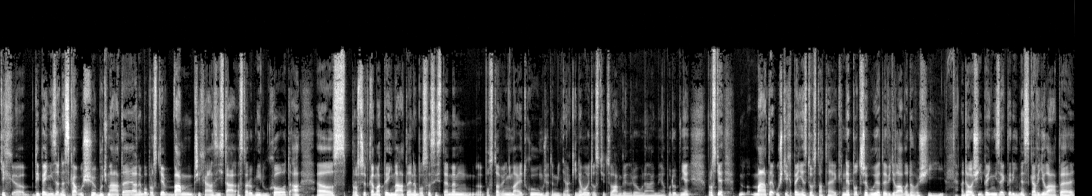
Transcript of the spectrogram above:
těch, eh, ty peníze dneska už buď máte, anebo prostě vám přichází starobní důchod a eh, s prostředkama, který máte, nebo se systémem postavení majetku, můžete mít nějaké nemovitosti, co vám generují nájmy a podobně. Prostě máte už těch peněz dostatek, nepotřebujete vydělávat další a další peníze, které dneska vyděláte,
